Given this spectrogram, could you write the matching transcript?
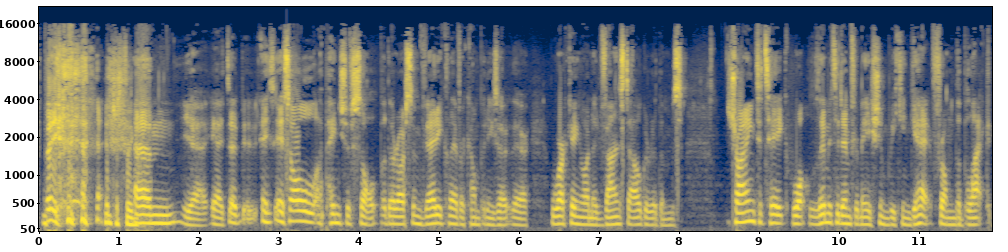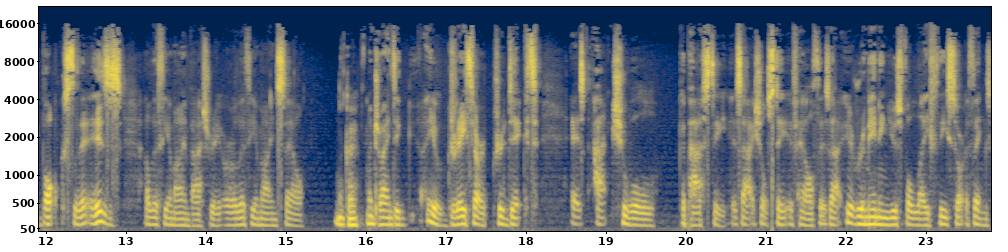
But interesting. Um, yeah, yeah, it's, it's all a pinch of salt. But there are some very clever companies out there working on advanced algorithms trying to take what limited information we can get from the black box that is a lithium ion battery or a lithium ion cell. Okay. And trying to you know greater predict its actual capacity, its actual state of health, its remaining useful life, these sort of things.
